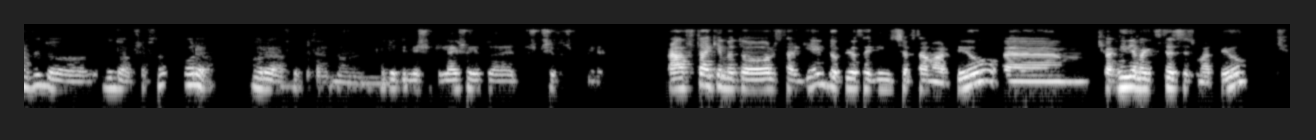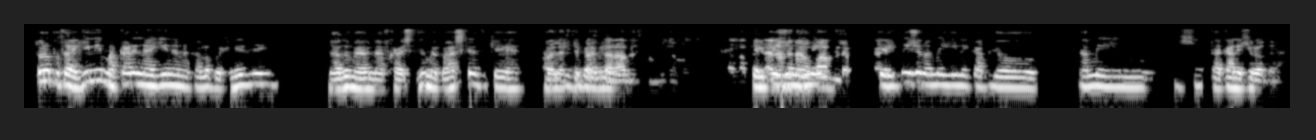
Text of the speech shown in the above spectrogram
Α, δεν το, δεν το άκουσα αυτό. Ωραίο. Ωραίο αυτό που θα, θα το τιμήσω τουλάχιστον για τα- τους ψήφους που πήρα. Αυτά και με το All-Star Game, το οποίο θα γίνει στις 7 Μαρτίου. Ε, παιχνίδια μέχρι τις 4 Μαρτίου. Τώρα που θα γίνει, μακάρι να γίνει ένα καλό παιχνίδι, να, δούμε, να ευχαριστηθούμε μπάσκετ και από Όλοι εκεί αυτοί και οι πέρα βλέπουμε. παιχταράδες νομίζω μας καλά. Και ελπίζω Ένα να μικρό μην- bubble έχουν Και κάνει. ελπίζω να μην γίνει κάποιο, να μην χει- τα κάνει χειρότερα.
